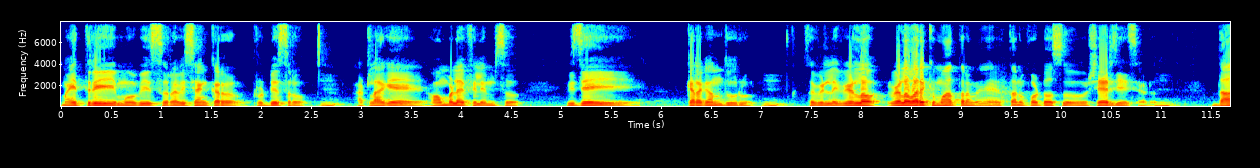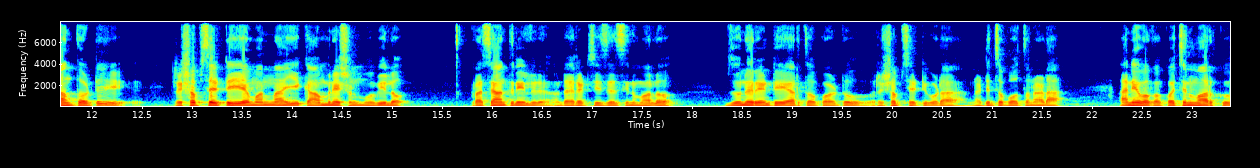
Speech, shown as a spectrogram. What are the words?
మైత్రి మూవీస్ రవిశంకర్ ప్రొడ్యూసరు అట్లాగే హోంబళే ఫిలిమ్స్ విజయ్ కెరగందూరు. సో వీళ్ళ వీళ్ళ వీళ్ళ వరకు మాత్రమే తన ఫొటోస్ షేర్ చేశాడు. దాంతో రిషబ్ శెట్టి ఏమన్నా ఈ కాంబినేషన్ మూవీలో ప్రశాంత్ని డైరెక్ట్ చేసే సినిమాలో జూనియర్ ఎన్టీఆర్తో పాటు రిషబ్ శెట్టి కూడా నటించబోతున్నాడా అని ఒక క్వశ్చన్ మార్కు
